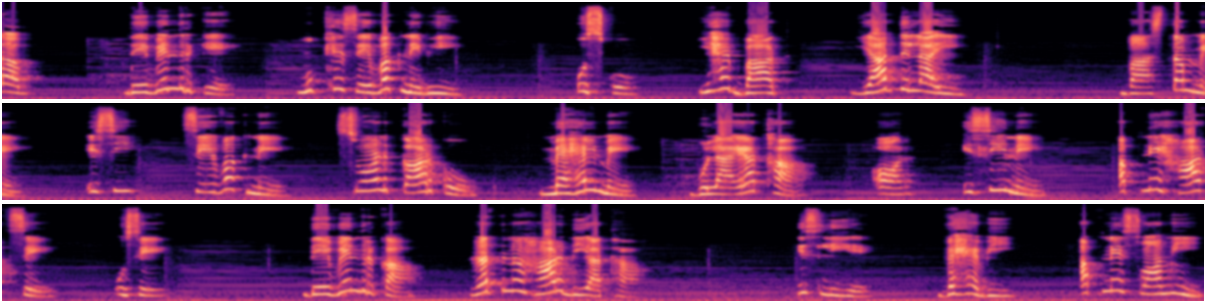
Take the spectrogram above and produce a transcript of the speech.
तब देवेंद्र के मुख्य सेवक ने भी उसको यह बात याद दिलाई। वास्तव में इसी सेवक ने स्वर्णकार को महल में बुलाया था और इसी ने अपने हाथ से उसे देवेंद्र का रत्नहार दिया था। इसलिए वह भी अपने स्वामी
